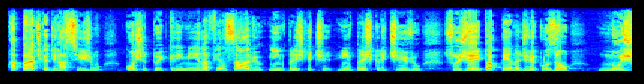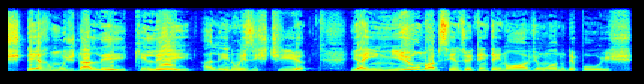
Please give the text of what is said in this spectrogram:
a prática de racismo constitui crime inafiançável e imprescritível, sujeito à pena de reclusão nos termos da lei. Que lei? A lei não existia. E aí, em 1989, um ano depois,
